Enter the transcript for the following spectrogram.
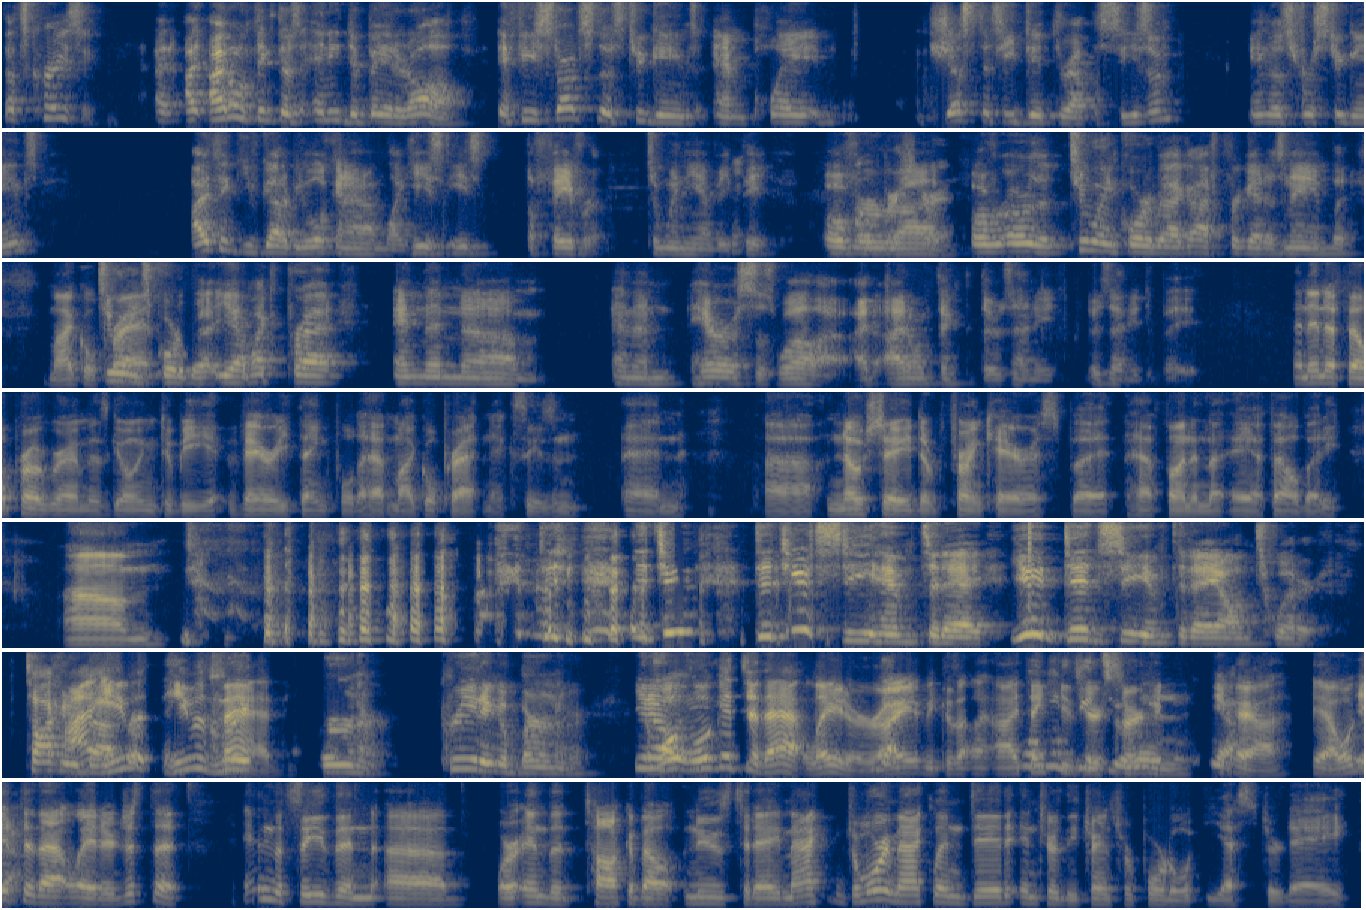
That's crazy and I, I don't think there's any debate at all. If he starts those two games and played just as he did throughout the season in those first two games, I think you've got to be looking at him like he's he's the favorite to win the MVP over oh, uh, sure. over over the Tulane quarterback. I forget his name, but Michael Pratt. quarterback. Yeah, Michael Pratt, and then um, and then Harris as well. I I don't think that there's any there's any debate an NFL program is going to be very thankful to have Michael Pratt next season. And uh, no shade to Frank Harris, but have fun in the AFL, buddy. Um, did, did, you did you see him today? You did see him today on Twitter talking about I, he was he was mad burner creating a burner. You know, we'll, we'll get to that later, right? Yeah. Because I, I think we'll he's your certain. Yeah. yeah, yeah, we'll get yeah. to that later. Just to in the season, uh, or in the talk about news today, Mac Jamori Maclin did enter the transfer portal yesterday.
